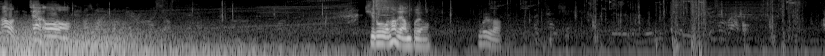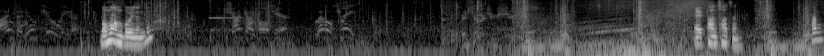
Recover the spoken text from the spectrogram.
다운. 제한, 어, 마지막 마지막 뒤로 오나 왜 안 보여? 몰라. 너무 안 보이는데? 에탄 찾음. 한.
